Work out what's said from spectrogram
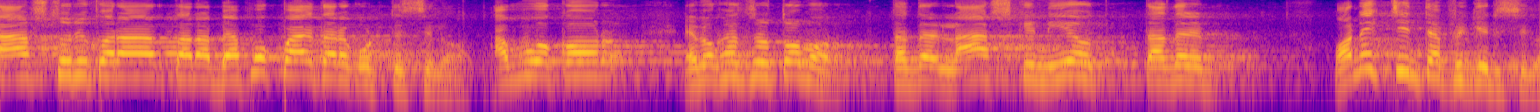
লাশ তৈরি করার তারা ব্যাপক পায়ে তারা করতেছিল। আবু বকর এবং হজরত তোমর তাদের লাশকে নিয়েও তাদের অনেক চিন্তা ফিকির ছিল,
